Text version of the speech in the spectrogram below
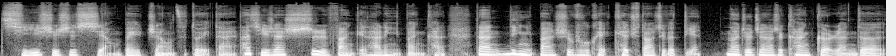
其实是想被这样子对待，他其实在示范给他另一半看，但另一半是不是可以 catch 到这个点？那就真的是看个人的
